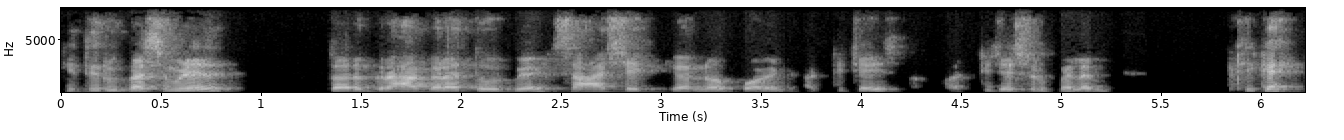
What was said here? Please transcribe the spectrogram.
किती रुपयास मिळेल? तर ग्राहकाला तो बेल्ट सहाशे एक्क्याण्णव पॉईंट अठ्ठेचाळीस अठ्ठेचाळीस रुपयाला मिळेल. ठीक आहे?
